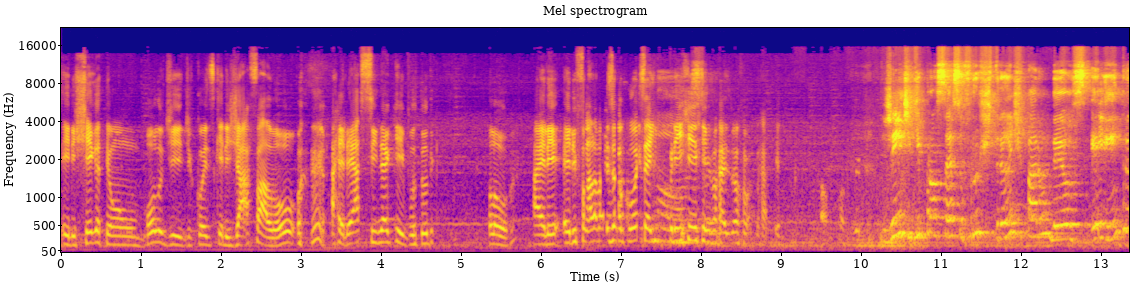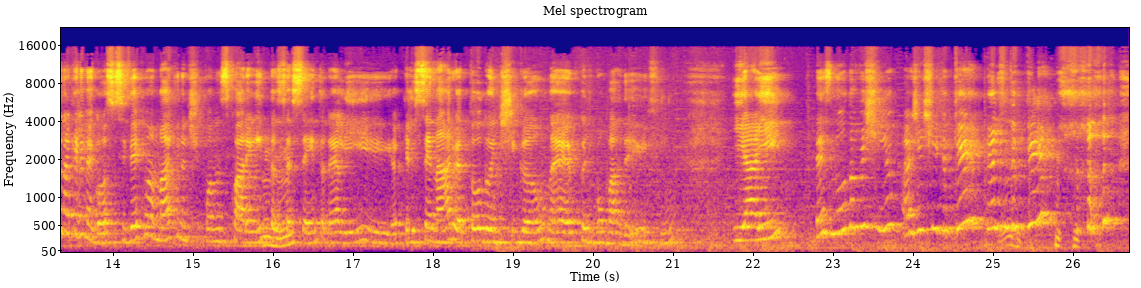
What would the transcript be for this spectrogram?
ele chega, tem um bolo de, de coisas que ele já falou, aí ele assina aqui por tudo que ele falou. Aí ele, ele fala mais uma coisa, aí imprime mais uma. Gente, que processo frustrante para um deus. Ele entra naquele negócio, se vê com uma máquina tipo anos 40, Uhum. 60, né? Ali, aquele cenário é todo antigão, né? Época de bombardeio, enfim. E aí, desnuda o bichinho. A gente fica, o quê? Ele fica, o quê?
